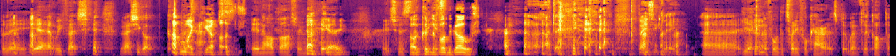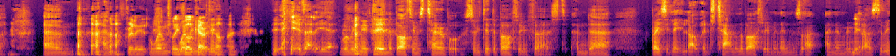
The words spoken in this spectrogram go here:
blue. Yeah, we've actually we've actually got copper Oh my God. in our bathroom, in here, okay. which was Oh, I couldn't biggest- afford the gold. Uh, basically, uh, yeah, couldn't afford the 24 carats, but went for the copper. Um, and Brilliant. when, when 24 we carat in- copper. Yeah, exactly. Yeah, when we moved in, the bathroom was terrible, so we did the bathroom first, and uh, basically like went to town on the bathroom, and then was like, and then we Yeah. realised that we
